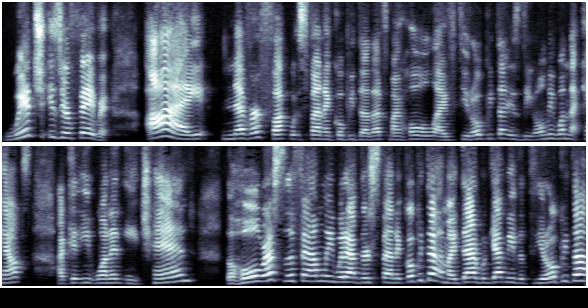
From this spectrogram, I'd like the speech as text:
Which is your favorite? I never fuck with spanakopita. That's my whole life. Tiropita is the only one that counts. I could eat one in each hand. The whole rest of the family would have their spanakopita, and my dad would get me the tiropita.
